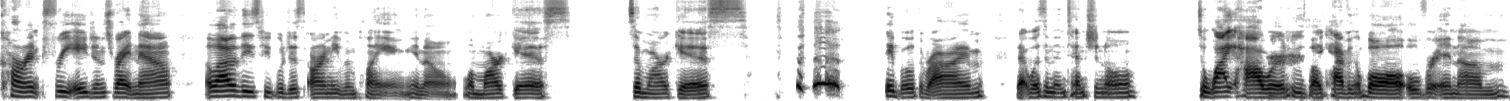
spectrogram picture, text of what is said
current free agents right now. A lot of these people just aren't even playing, you know, Lamarcus, Demarcus. they both rhyme. That wasn't intentional. Dwight Howard, who's like having a ball over in um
